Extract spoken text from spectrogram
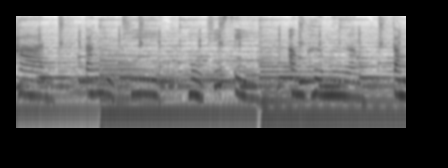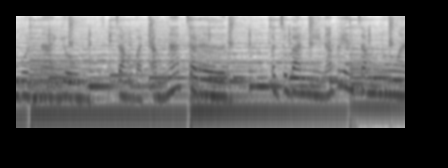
คาร ตั้งอยู่ที่ หมู่ที่ 4 อำเภอเมือง ตำบลนายม จังหวัดอำนาจเจริญ ปัจจุบันมีนักเรียนจำนวน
